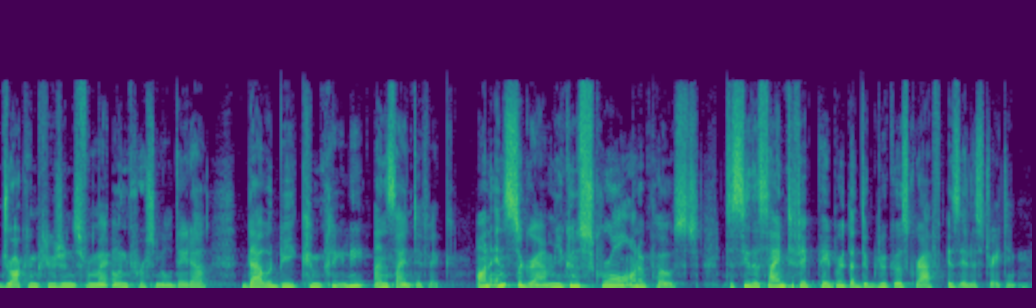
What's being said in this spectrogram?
draw conclusions from my own personal data. That would be completely unscientific. On Instagram, you can scroll on a post to see the scientific paper that the glucose graph is illustrating.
